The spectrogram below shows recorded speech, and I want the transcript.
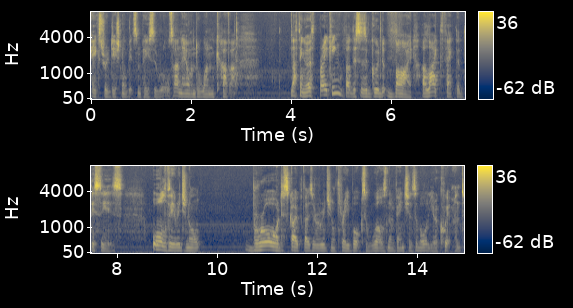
extra additional bits and pieces of rules are now under one cover. Nothing earth-breaking, but this is a good buy. I like the fact that this is all of the original broad scope of those original three books of Worlds and Adventures, of all your equipment,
